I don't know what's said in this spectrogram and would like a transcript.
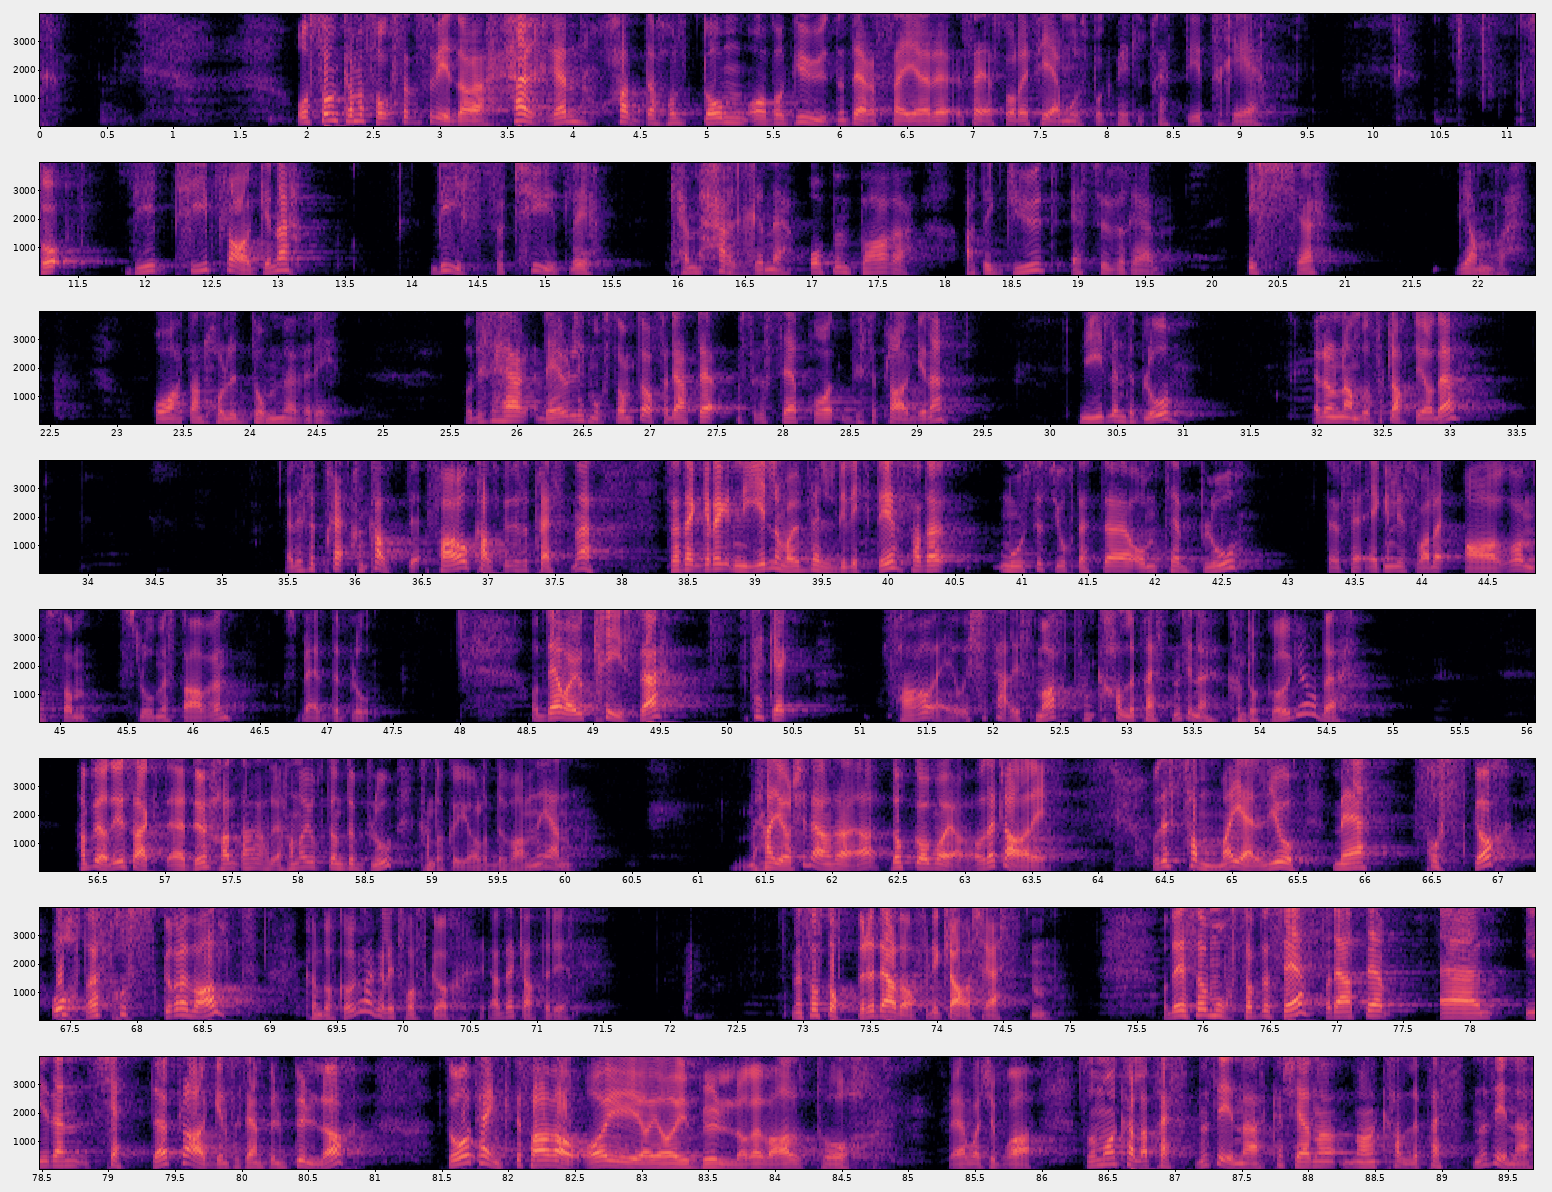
Og Sånn kan vi fortsette så videre. Herren hadde holdt dom over gudene deres, sier det, sier, står det i 4. Mosebok kapittel 33. Så de ti plagene viser tydelig hvem Herren er. Åpenbarer at Gud er suveren, ikke de andre. Og at han holder dom over dem. Og disse her, Det er jo litt morsomt, da, for hvis dere ser på disse plagene Nilen til blod er det noen andre som klarte å gjøre det? Ja, Farao kalte disse prestene. Så jeg tenker Nilen var jo veldig viktig. Så hadde Moses gjort dette om til blod. Det vil si, egentlig var det Aron som slo med staven. Så ble det blod. Og det var jo krise. Så tenker jeg Farao er jo ikke særlig smart. Han kaller prestene sine. Kan dere òg gjøre det? Han burde jo sagt «Eh, du, han, han har gjort det om til blod. Kan dere gjøre det til vann igjen? Men han gjør ikke det. Han sier ja, dere må gjøre og det klarer de. Og Det samme gjelder jo med frosker. Å, det er frosker overalt! Kan dere òg lage litt frosker? Ja, det klarte de. Men så stopper det der, da, for de klarer ikke resten. Og Det er så morsomt å se, for det at det, eh, i den sjette plagen, f.eks. byller, så tenkte farao oi, oi, oi, byller overalt. Åh, det var ikke bra. Så nå må han kalle prestene sine. Hva skjer når, når han kaller prestene sine?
